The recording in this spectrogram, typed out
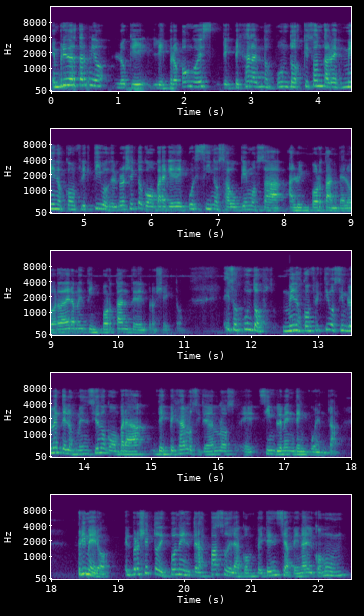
En primer término, lo que les propongo es despejar algunos puntos que son tal vez menos conflictivos del proyecto, como para que después sí nos aboquemos a, lo importante, a lo verdaderamente importante del proyecto. Esos puntos menos conflictivos simplemente los menciono como para despejarlos y tenerlos eh, simplemente en cuenta. Primero, el proyecto dispone del traspaso de la competencia penal común,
